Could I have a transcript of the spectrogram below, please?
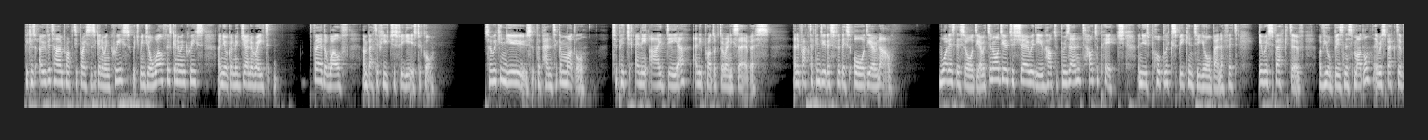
because over time, property prices are going to increase, which means your wealth is going to increase and you're going to generate further wealth and better futures for years to come. So, we can use the Pentagon model to pitch any idea, any product, or any service. And in fact, I can do this for this audio now. What is this audio? It's an audio to share with you how to present, how to pitch, and use public speaking to your benefit, irrespective of your business model, irrespective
